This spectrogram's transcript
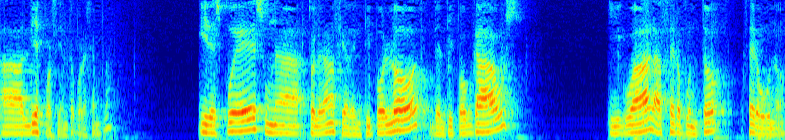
al 10%, por ejemplo. Y después una tolerancia del tipo LOT, del tipo Gauss, igual a 0.5. 0,1.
